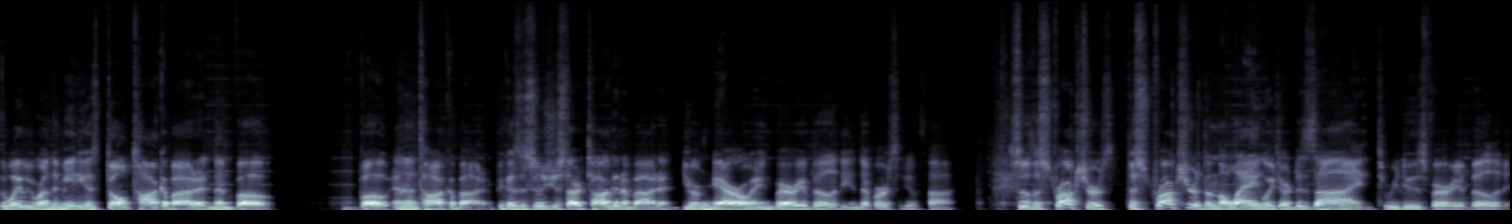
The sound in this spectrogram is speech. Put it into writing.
the way we run the meeting is don't talk about it and then vote. Vote and then talk about it. Because as soon as you start talking about it, you're narrowing variability and diversity of thought. So the structures, the structures and the language are designed to reduce variability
